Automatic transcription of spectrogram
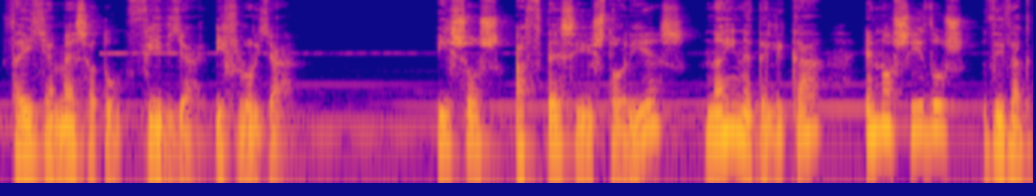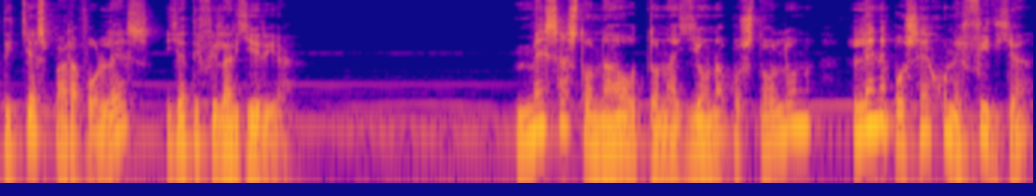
θα είχε μέσα του φίδια ή φλουριά. Ίσως αυτές οι ιστορίες να είναι τελικά ενός είδους διδακτικές παραβολές για τη φιλαργυρία. Μέσα στο ναό των Αγίων Αποστόλων λένε πως έχουν φίδια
